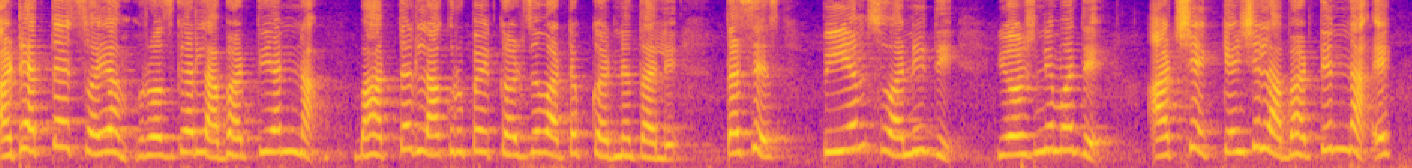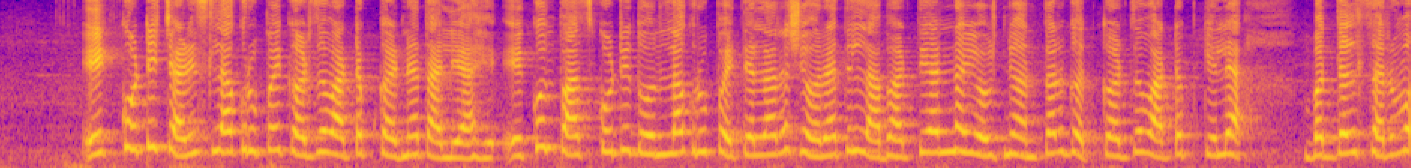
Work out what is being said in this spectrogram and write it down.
अठ्याहत्तर स्वयं रोजगार लाभार्थी बहात्तर लाख रुपये कर्ज वाटप करण्यात आले. तसेच पी एम स्वनिधी योजनेमध्ये आठशे एक्क्याऐंशी लाभार्थींना एक एक कोटी चाळीस लाख रुपये कर्ज वाटप करण्यात आले आहे. एकूण पाच कोटी दोन लाख रुपये तेलारा शहरातील लाभार्थींना योजनेअंतर्गत कर्ज वाटप केल्याबद्दल सर्व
